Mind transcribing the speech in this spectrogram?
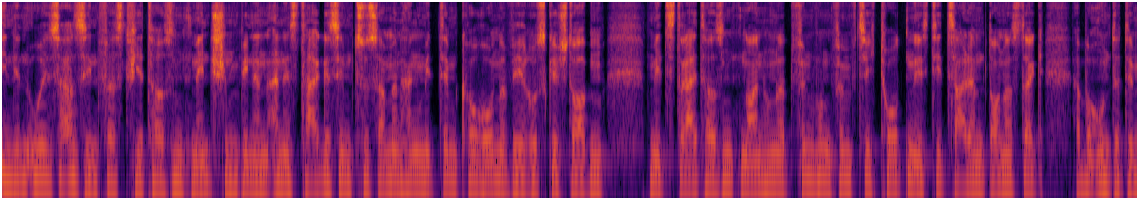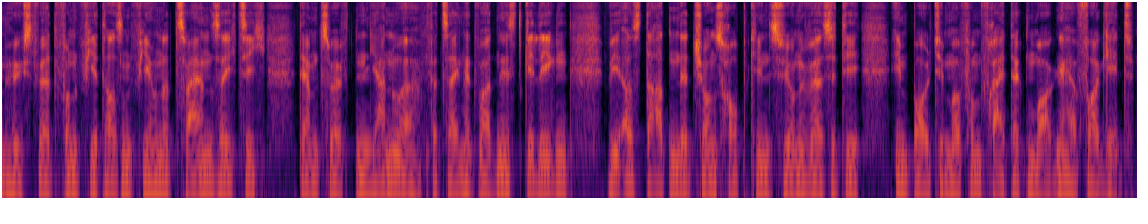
In den USA sind fast 4000 Menschen binnen eines Tages im Zusammenhang mit dem Coronavirus gestorben. Mit 3955 Toten ist die Zahl am Donnerstag aber unter dem Höchstwert von 4462, der am 12. Januar verzeichnet worden ist, gelegen, wie aus Daten der Johns Hopkins University in Baltimore vom Freitagmorgen hervorgeht.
